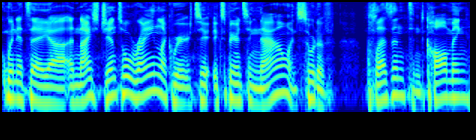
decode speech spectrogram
when it's a, uh, a nice, gentle rain like we're experiencing now, and sort of pleasant and calming.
